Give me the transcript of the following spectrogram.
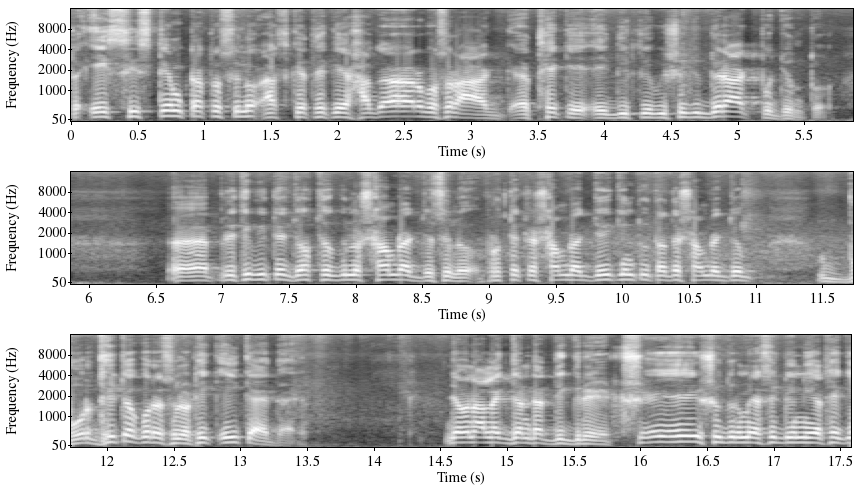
তো এই সিস্টেমটা তো ছিল আজকে থেকে হাজার বছর আগ, থেকে এই দ্বিতীয় বিশ্বযুদ্ধের আগ পর্যন্ত। পৃথিবীতে যতগুলো সাম্রাজ্য ছিল, প্রত্যেকটা সাম্রাজ্যই কিন্তু তাদের সাম্রাজ্য বর্ধিত করেছিল ঠিক এই কায়দায়। যেমন আলেকজান্ডার দি গ্রেট সেই সুদূর ম্যাসিডোনিয়া থেকে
